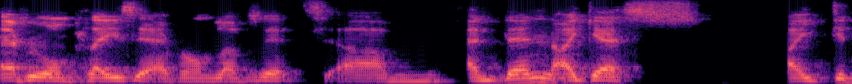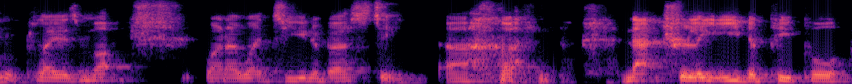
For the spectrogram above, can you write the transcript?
everyone plays it. Everyone loves it. Um, and then I guess I didn't play as much when I went to university. Uh, naturally, either people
